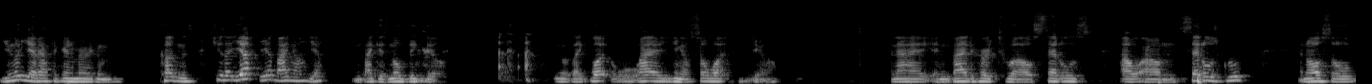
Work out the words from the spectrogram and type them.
you know, you have African American cousins. She's like, yep, yep, I know, yep. Like it's no big deal. You was like what? Why? You know, so what? You know and I invited her to our settles our um, settles group and also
